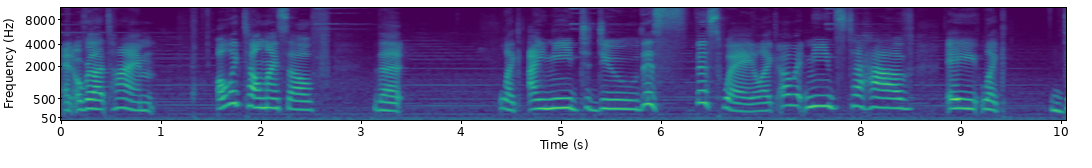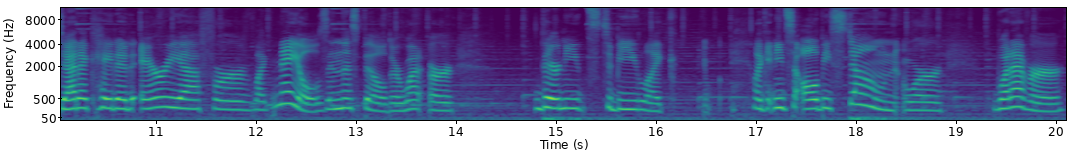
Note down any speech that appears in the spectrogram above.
And over that time, I'll like tell myself that like I need to do this this way. Like, oh, it needs to have a like dedicated area for like nails in this build or what or there needs to be like like it needs to all be stone or whatever.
